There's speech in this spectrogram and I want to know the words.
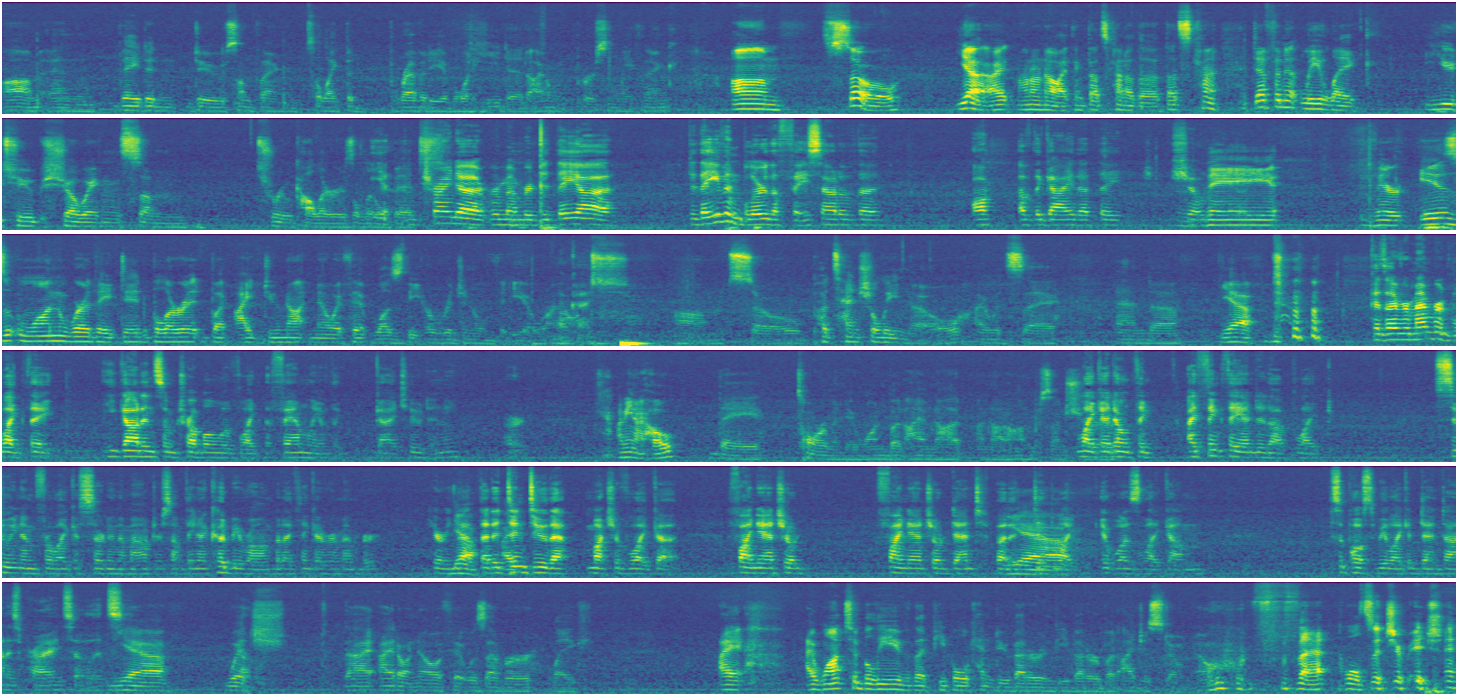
Um and they didn't do something to like the brevity of what he did, I don't personally think. Um, so, yeah, I, I don't know. I think that's kind of the that's kind of definitely like YouTube showing some true colors a little yeah, bit. I'm trying to remember. Did they uh, did they even blur the face out of the, off of the guy that they sh- showed? They there is one where they did blur it, but I do not know if it was the original video or not. Okay. Um, so potentially no, I would say, and uh, yeah. Because I remembered like they, he got in some trouble with like the family of the guy too, didn't he? Or I mean, I hope they tore him a new one, but I am not. I'm not hundred percent sure. like I don't think I think they ended up like suing him for like a certain amount or something. I could be wrong, but I think I remember hearing Yeah, that that it I- didn't do that much of like a financial financial dent, but it did like it was like um supposed to be like a dent on his pride, so it's Yeah, which I I don't know if it was ever like I I want to believe that people can do better and be better, but I just don't know that whole situation.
